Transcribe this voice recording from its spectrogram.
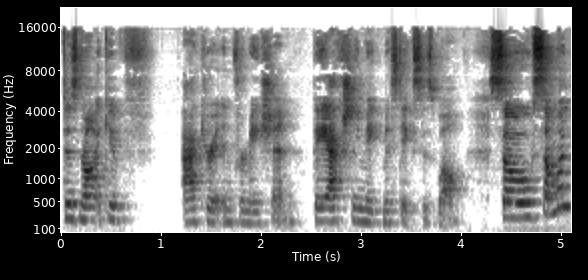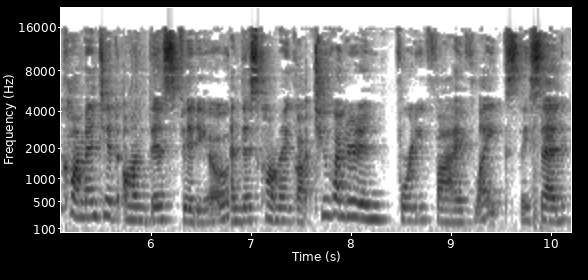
does not give accurate information. They actually make mistakes as well. So someone commented on this video and this comment got 245 likes. They said,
